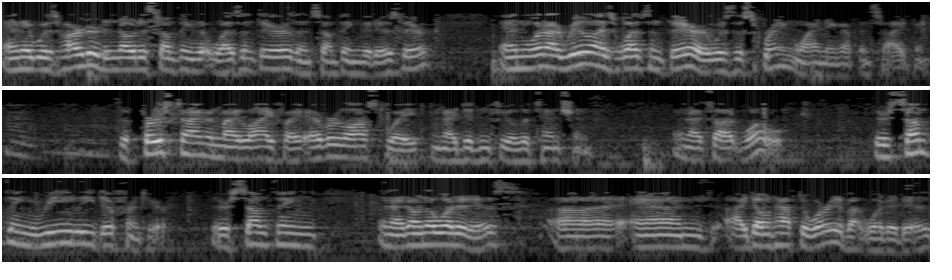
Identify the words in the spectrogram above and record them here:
And it was harder to notice something that wasn't there than something that is there. And what I realized wasn't there was the spring winding up inside me. The first time in my life I ever lost weight and I didn't feel the tension. And I thought, whoa, there's something really different here. There's something, and I don't know what it is, uh, and I don't have to worry about what it is.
